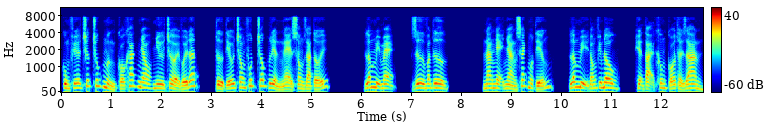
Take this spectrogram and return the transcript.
cùng phía trước chúc mừng có khác nhau như trời với đất, từ tiếu trong phút chốc liền nghe xong ra tới. Lâm mị mẹ, dư văn tư. Nàng nhẹ nhàng xách một tiếng, lâm mị đóng phim đâu, hiện tại không có thời gian.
